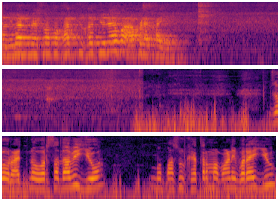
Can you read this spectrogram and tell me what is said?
આ રીવાજ મેસમાં તો ખાચ્યું ખાચ્યું રહે પણ આપણે ખાઈએ. જો રાતનો વરસાદ આવી ગયો પાછું ખેતરમાં પાણી ભરાઈ ગયું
